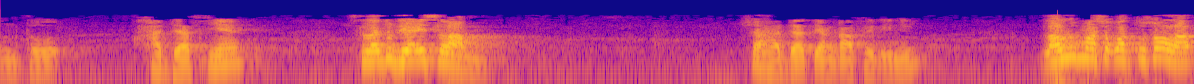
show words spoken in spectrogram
untuk hadasnya. Setelah itu dia Islam. Syahadat yang kafir ini. Lalu masuk waktu sholat,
